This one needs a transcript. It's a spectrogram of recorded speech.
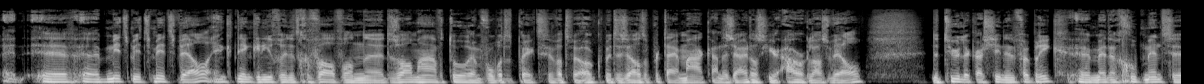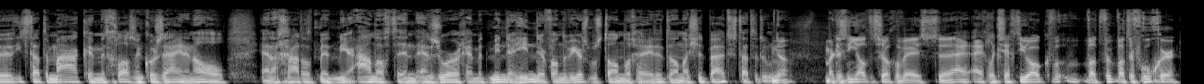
Uh, mits, mits, mits wel. En ik denk in ieder geval in het geval van de Zalmhaventoren en bijvoorbeeld het project wat we ook met dezelfde partij maken aan de Zuidas hier, Hourglass wel. Natuurlijk, als je in een fabriek met een groep mensen iets staat te maken met glas en kozijn en al, ja, dan gaat dat met meer aandacht en, en zorg en met minder hinder van de weersomstandigheden dan als je het buiten staat te doen. Ja, maar dat is niet altijd zo geweest. Uh, eigenlijk zegt u ook wat, wat er vroeger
